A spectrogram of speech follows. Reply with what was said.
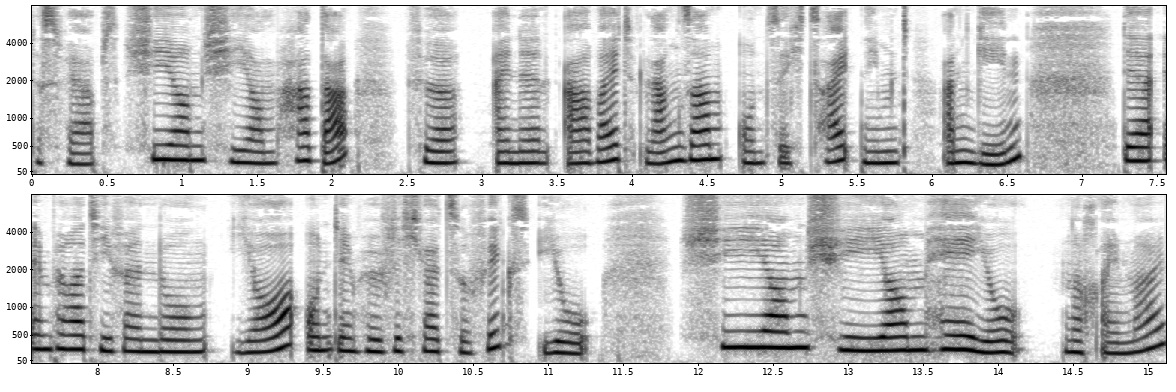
des Verbs shiom shiom hada für eine Arbeit langsam und sich zeitnehmend angehen, der Imperativendung yo und dem Höflichkeitssuffix yo. Shiom shiom heyo. Noch einmal.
